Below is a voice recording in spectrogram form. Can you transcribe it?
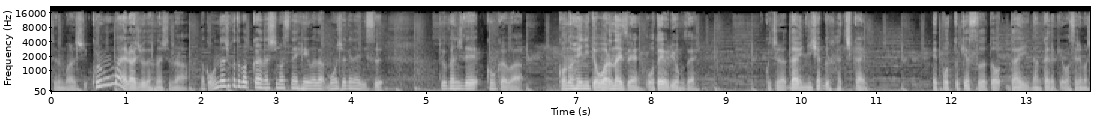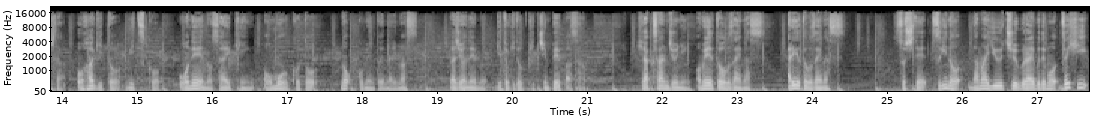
そういうのもあるし。これも前ラジオで話したな。なんか同じことばっかり話してますね。平和だ。申し訳ないです。という感じで今回はこの辺にて終わらないぜ。お便り読むぜ。こちら第208回。えポッドキャストだと第何回だけ？忘れました。おはぎとみつこ。お姉の最近思うことのコメントになります。ラジオネームギトギトキッチンペーパーさん。130人おめでとうございます。ありがとうございます。そして次の生 YouTube ライブでもぜひ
